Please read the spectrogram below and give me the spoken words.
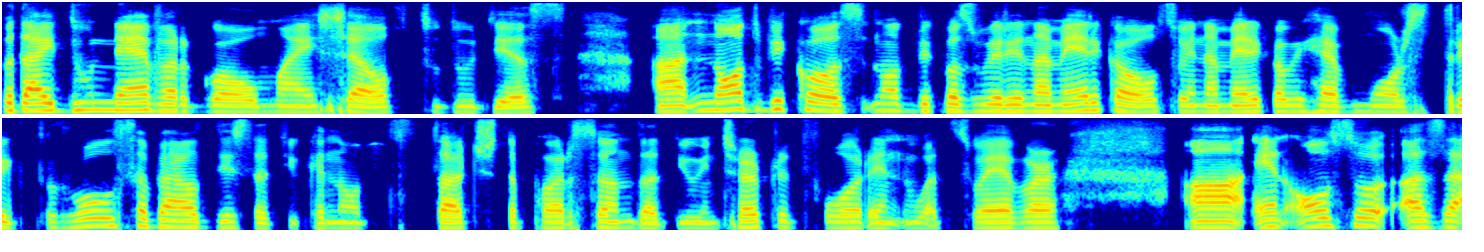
But I do never go myself to do this. Uh, not because not because we're in America. Also in America, we have more strict rules about this that you cannot touch the person that you interpret for and whatsoever. Uh, and also as a,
